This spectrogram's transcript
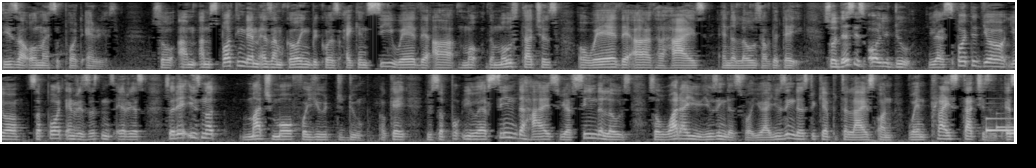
These are all my support areas. So I'm, I'm spotting them as I'm going because I can see where there are mo the most touches or where there are the highs and the lows of the day. So this is all you do. You have spotted your, your support and resistance areas. So there is not much more for you to do okay? You support you have seen the highs you have seen the lows. So what are you using this for? You are using this to capitalize on when price touches it. As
